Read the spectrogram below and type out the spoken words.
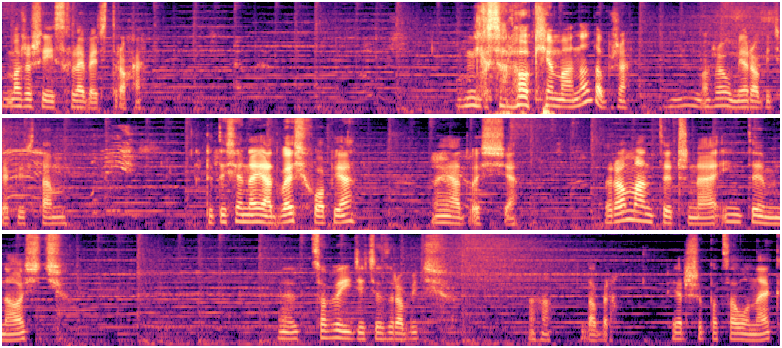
Możesz jej schlebiać trochę. Miksologię ma, no dobrze. Może umie robić jakieś tam. Czy ty się najadłeś, chłopie? Najadłeś się. Romantyczne, intymność. Y, Co wy idziecie zrobić? Aha, dobra. Pierwszy pocałunek.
